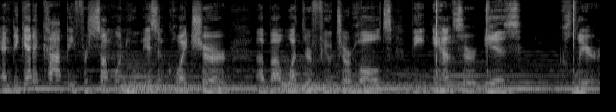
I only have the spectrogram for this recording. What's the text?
and to get a copy for someone who isn't quite sure about what their future holds. The answer is clear.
